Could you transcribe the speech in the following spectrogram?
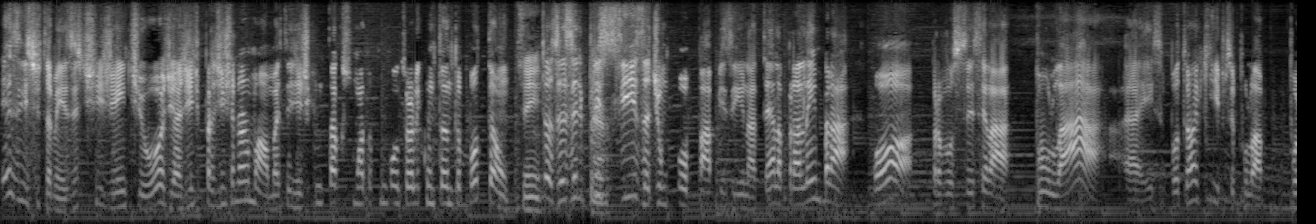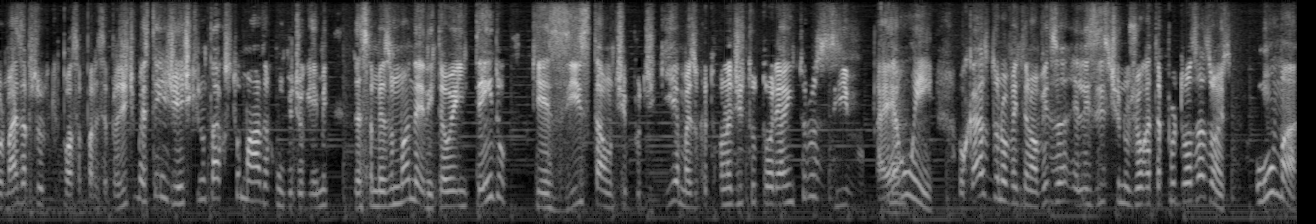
existe também, existe gente hoje, a gente, pra gente é normal, mas tem gente que não tá acostumada com controle com tanto botão. Sim. Então, às vezes, ele precisa de um pop-upzinho na tela pra lembrar. Ó, pra você, sei lá, pular é, esse botão aqui, pra você pular. Por mais absurdo que possa parecer pra gente, mas tem gente que não tá acostumada com videogame dessa mesma maneira. Então eu entendo que exista um tipo de guia, mas o que eu tô falando é de tutorial intrusivo. Aí é, É. ruim. O caso do 99 vidas, ele existe no jogo até por duas razões. Uma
